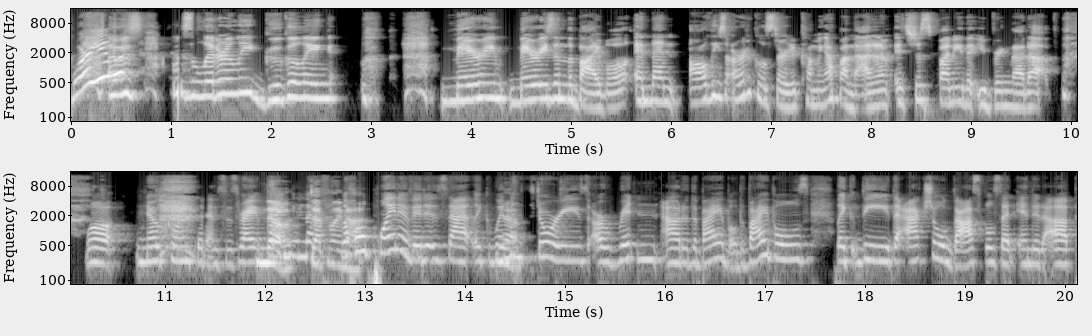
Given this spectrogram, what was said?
Were you? I was I was literally googling Mary Mary's in the Bible, and then all these articles started coming up on that, and it's just funny that you bring that up. well, no coincidences, right? No, I mean, the, definitely the not. whole point of it is that like women's yeah. stories are written out of the Bible. The Bibles, like the the actual Gospels that ended up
